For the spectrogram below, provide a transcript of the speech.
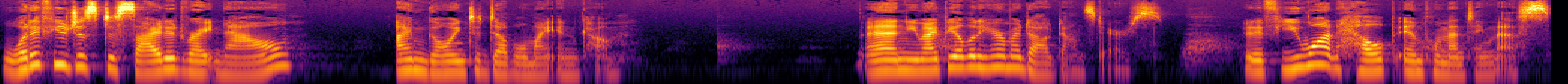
What if you just decided right now, I'm going to double my income? And you might be able to hear my dog downstairs. But if you want help implementing this,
